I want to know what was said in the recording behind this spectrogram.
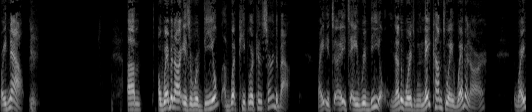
Right now, um, a webinar is a reveal of what people are concerned about, right? It's a, it's a reveal. In other words, when they come to a webinar, right,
